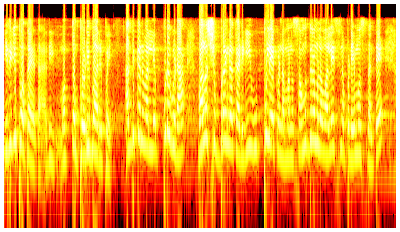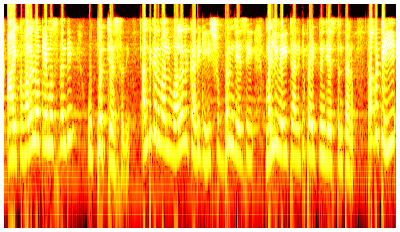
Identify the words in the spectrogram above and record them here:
ఇరిగిపోతాయట. అది మొత్తం పొడి బారిపోయి. అందుకని వాళ్ళు ఎప్పుడు కూడా వల శుభ్రంగా కడిగి ఉప్పు లేకుండా మన సముద్రంలో వలేసినప్పుడు ఏమొస్తుందంటే ఆ యొక్క వలలోకి ఏమొస్తుందండి? ఉప్పు వచ్చేస్తుంది. అందుకని వాళ్ళు వలలు కడిగి శుభ్రం చేసి మళ్ళీ వేయటానికి ప్రయత్నం చేస్తుంటారు. కాబట్టి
